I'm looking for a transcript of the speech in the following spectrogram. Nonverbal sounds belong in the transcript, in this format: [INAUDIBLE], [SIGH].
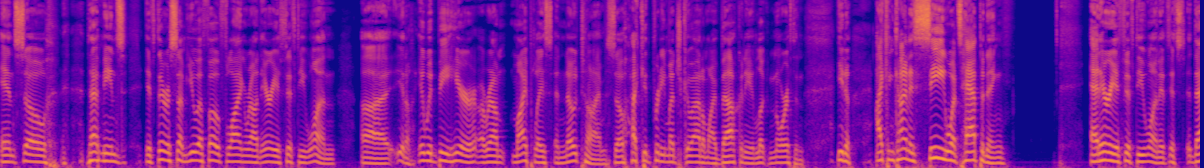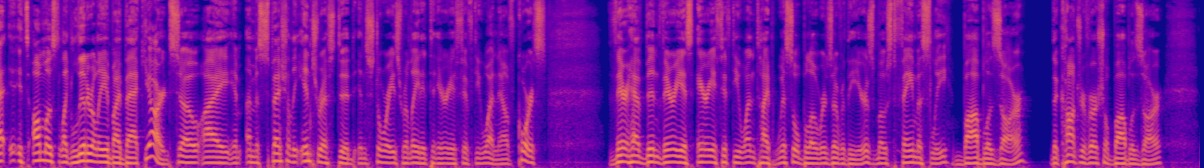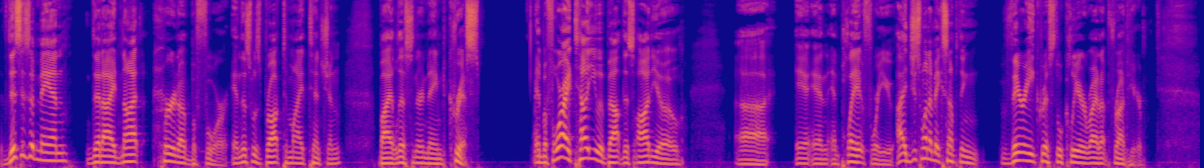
And so [LAUGHS] that means if there is some UFO flying around Area 51, uh, you know, it would be here around my place in no time. So [LAUGHS] I could pretty much go out on my balcony and look north and, you know, I can kind of see what's happening at Area 51. It's, it's that, it's almost like literally in my backyard. So I am, I'm especially interested in stories related to Area 51. Now, of course, there have been various Area 51 type whistleblowers over the years, most famously Bob Lazar, the controversial Bob Lazar. This is a man that I'd not heard of before, and this was brought to my attention by a listener named Chris. And before I tell you about this audio uh, and, and, and play it for you, I just want to make something very crystal clear right up front here.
